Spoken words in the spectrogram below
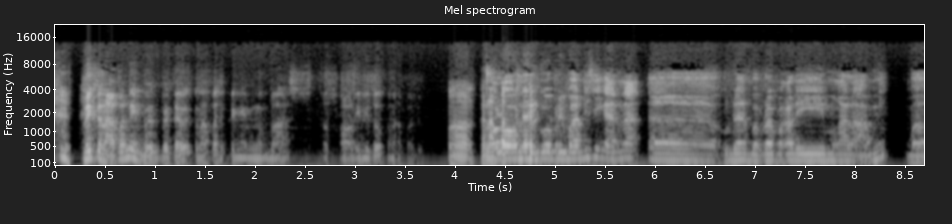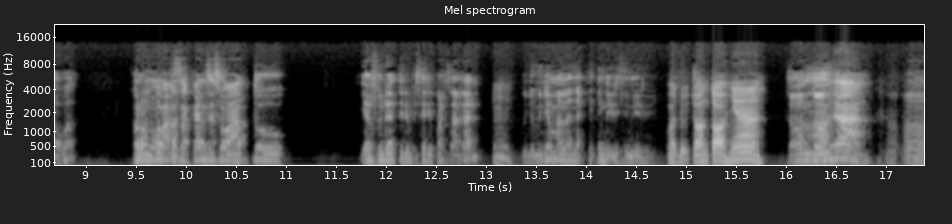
Ini kenapa nih BTW kenapa nih pengen ngebahas soal ini tuh kenapa tuh? Eh, kenapa? Kalau dari gue pribadi sih karena eh, udah beberapa kali mengalami bahwa kalau memaksakan sesuatu yang sudah tidak bisa dipaksakan, Hmm. ujung-ujungnya malah nyakitin diri sendiri. Waduh, contohnya Contohnya, Heeh,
